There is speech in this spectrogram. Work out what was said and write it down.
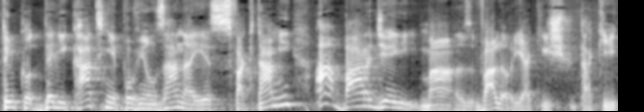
tylko delikatnie powiązana jest z faktami, a bardziej ma walor jakiś taki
